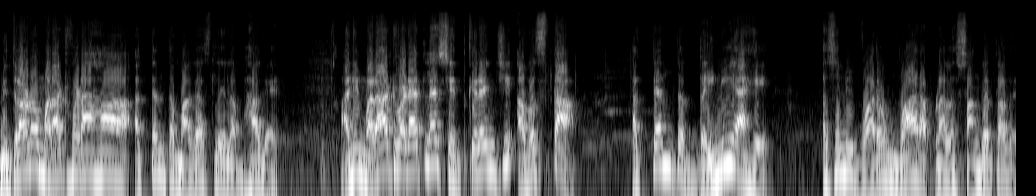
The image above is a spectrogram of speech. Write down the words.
मित्रांनो मराठवाडा हा अत्यंत मागासलेला भाग आहे. आणि मराठवाड्यातल्या शेतकऱ्यांची अवस्था अत्यंत दयनीय आहे असं मी वारंवार आपणाला सांगत आलोय.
